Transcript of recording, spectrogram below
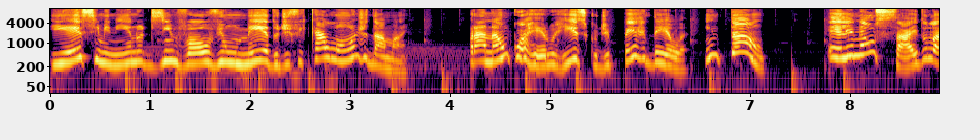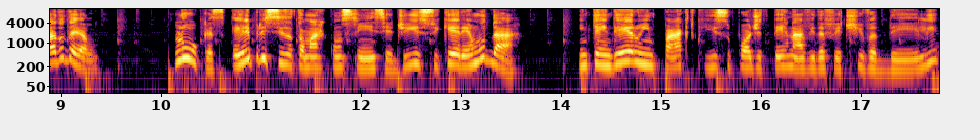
e esse menino desenvolve um medo de ficar longe da mãe, para não correr o risco de perdê-la. Então, ele não sai do lado dela. Lucas, ele precisa tomar consciência disso e querer mudar. Entender o impacto que isso pode ter na vida afetiva dele.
